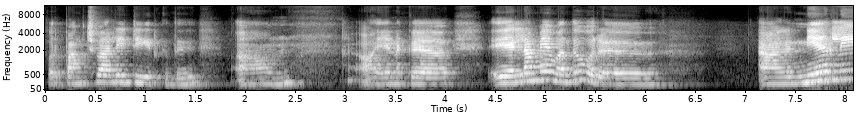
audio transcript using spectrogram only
ஒரு பங்க்சுவாலிட்டி இருக்குது. எனக்கு எல்லாமே வந்து ஒரு nearly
